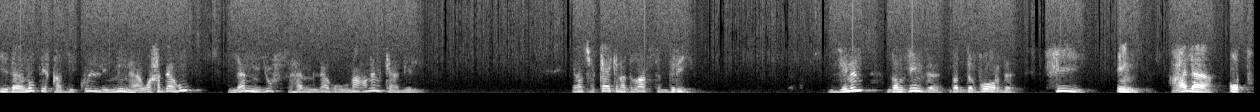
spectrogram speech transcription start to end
إذا نطق بكل منها وحده لم يفهم له معنى كامل En als we kijken naar de laatste drie zinnen, dan zien we dat de woorden fi, in, ala, op,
